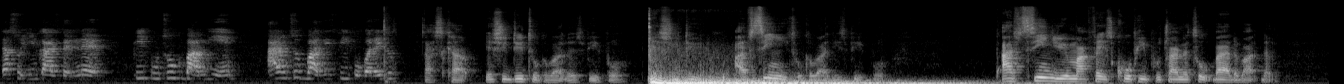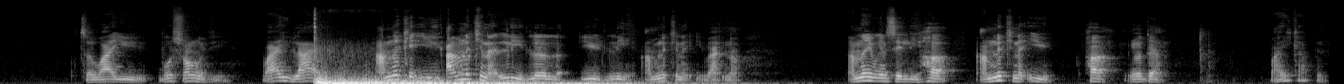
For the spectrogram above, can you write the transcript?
That's what you guys don't know. People talk about me. I don't talk about these people, but they talk That's cap. Yes, you do talk about those people. Yes, you do. I've seen you talk about these people. I've seen you in my face call people trying to talk bad about them. So why you? What's wrong with you? Why are you lying? I'm looking at you. I'm looking at Lee. Look, look, you, Lee. I'm looking at you right now. I'm not even gonna say Lee. Her. I'm looking at you. Her. You're there. Why are you capping?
